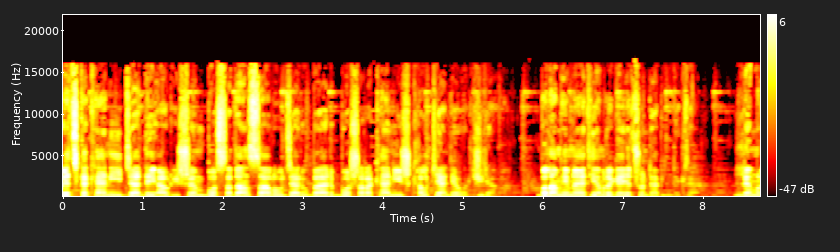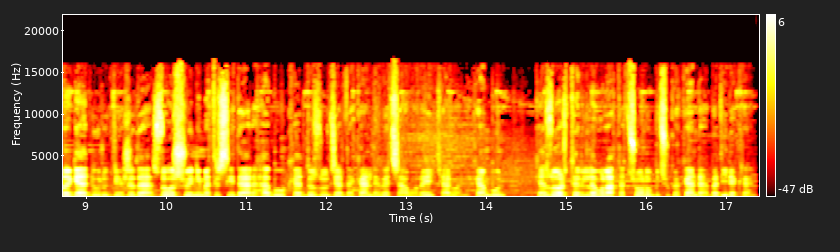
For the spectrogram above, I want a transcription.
ڕێچکەکانی جادەی ئاوریشم بۆ سەدان ساڵ و جاروبار بۆ شەڕەکانیش کەڵکیان لێوەرگیراوە. بەڵام هێمنایەتی ئەم ڕێگایە چۆن دابین دەکرا؟ لەم ڕێگا دوور و درێژەدا زۆر شوێنی مەترسیدار هەبوو کە دز و جەردەکان لەوێ چاوەڕێی کاروانەکان بوون کە زۆرتر لە وڵاتە چۆڵ و بچوکەکاندا بەدی دەکران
